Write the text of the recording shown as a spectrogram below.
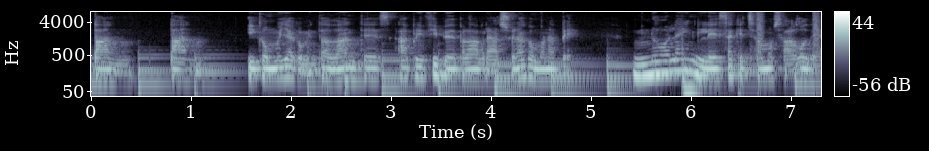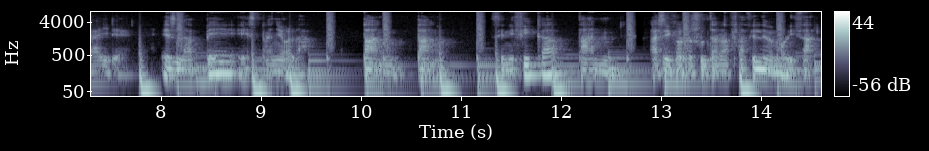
pan, pan, y como ya he comentado antes, al principio de palabra suena como una P. No la inglesa que echamos algo de aire, es la P española. Pan, pan. Significa pan, así que os resultará fácil de memorizar.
